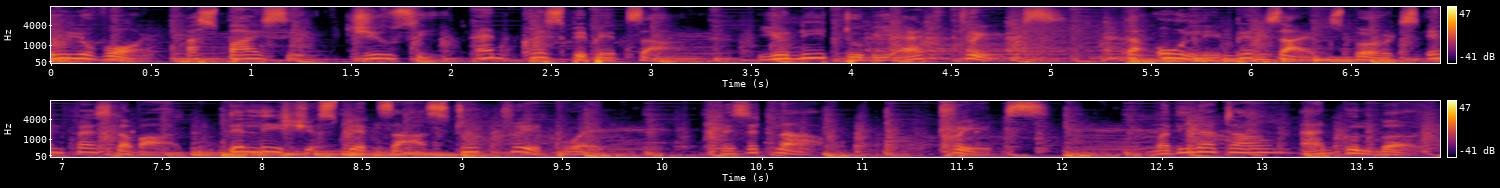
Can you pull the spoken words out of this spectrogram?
Do you want a spicy, juicy, and crispy pizza? You need to be at Treats, the only pizza experts in Faisalabad. Delicious pizzas to treat with. Visit now. Treats, Madina Town and Gulberg.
